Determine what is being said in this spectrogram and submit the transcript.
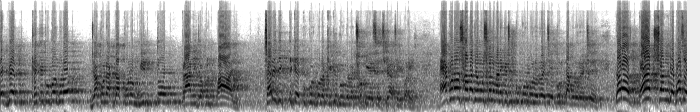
দেখবেন, খেকি কুকুরগুলো, যখন একটা কোনো মৃত্যু প্রাণী যখন পায়, চারিদিক থেকে কুকুরগুলো, খেকি কুকুরগুলো ছুটিয়ে এসে ছিঁড়াছিড়ি করে। এখনও সমাজে মুসলমানে কিছু কুকুরগুলো রয়েছে, কুত্তাগুলো রয়েছে। তারা একসঙ্গে বসে,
